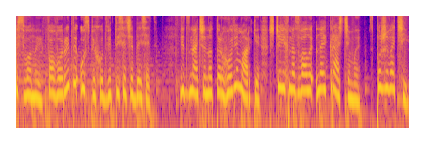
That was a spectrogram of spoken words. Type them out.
Ось вони, фаворити успіху 2010. Відзначено торгові марки, що їх назвали найкращими споживачі.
